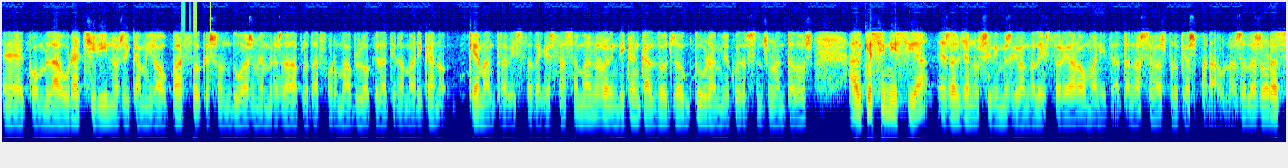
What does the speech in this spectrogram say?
eh, com Laura Chirinos i Camila Opazo, que són dues membres de la plataforma Bloque Latinoamericano, que hem entrevistat aquesta setmana, reivindiquen que el 12 d'octubre de 1492 el que s'inicia és el genocidi més gran de la història de la humanitat, en les seves pròpies paraules. Aleshores,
